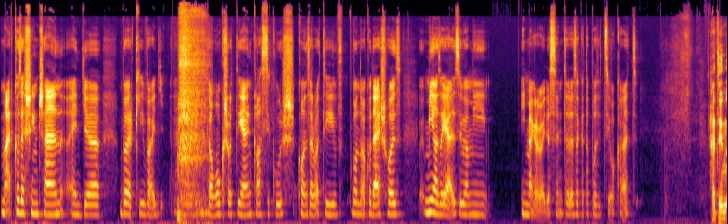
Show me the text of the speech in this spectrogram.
már köze sincsen egy uh, vagy tudom, oksott ilyen klasszikus konzervatív gondolkodáshoz. Mi az a jelző, ami így megragadja szerinted ezeket a pozíciókat? Hát én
